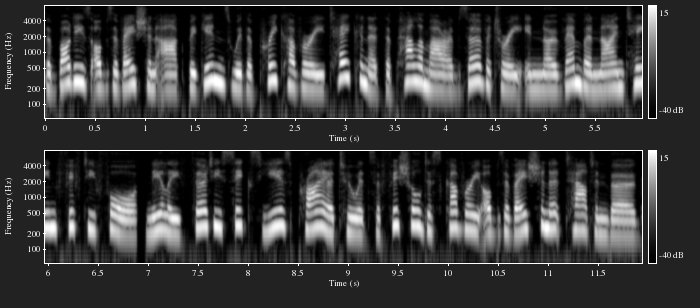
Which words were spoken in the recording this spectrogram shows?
The body's observation arc begins with a precovery taken at the Palomar Observatory in November 1954, nearly 36 years prior to its official discovery observation at Tautenberg.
